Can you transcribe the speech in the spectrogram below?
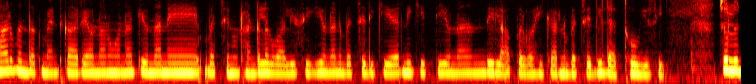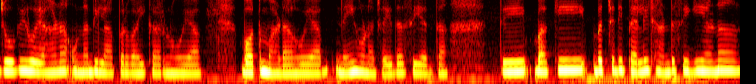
ਹਰ ਬੰਦਾ ਕਮੈਂਟ ਕਰ ਰਿਹਾ ਉਹਨਾਂ ਨੂੰ, ਹਨਾ, ਕਿ ਉਹਨਾਂ ਨੇ ਬੱਚੇ ਨੂੰ ਠੰਡ ਲਗਵਾ ਲਈ ਸੀਗੀ, ਉਹਨਾਂ ਨੇ ਬੱਚੇ ਦੀ ਕੇਅਰ ਨਹੀਂ ਕੀਤੀ, ਉਹਨਾਂ ਦੀ ਲਾਪਰਵਾਹੀ ਕਾਰਨ ਬੱਚੇ ਦੀ ਡੈਥ ਹੋ ਗਈ ਸੀ। ਚਲੋ, ਜੋ ਵੀ ਹੋਇਆ, ਹਨਾ, ਉਹਨਾਂ ਦੀ ਲਾਪਰਵਾਹੀ ਕਾਰਨ ਹੋਇਆ, ਬਹੁਤ ਮਾੜਾ ਹੋਇਆ, ਨਹੀਂ ਹੋਣਾ ਚਾਹੀਦਾ ਸੀ ਇਦਾਂ ਤੇ ਬਾਕੀ ਬੱਚੇ ਦੀ ਪਹਿਲੀ ਠੰਡ ਸੀਗੀ, ਹਨਾ,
